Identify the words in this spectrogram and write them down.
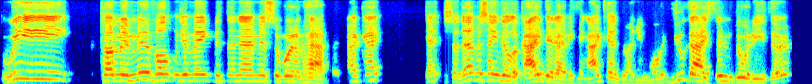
we Tamim Mivot and Gemek with the Nemes, it would have happened. Okay, Okay, so they were saying look, I did everything, I can't do anymore. You guys didn't do it either.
